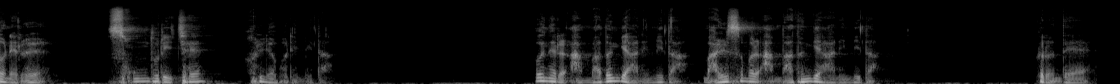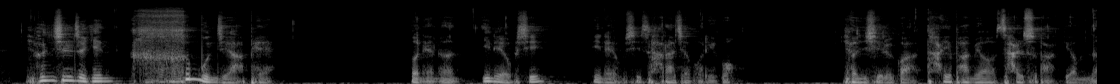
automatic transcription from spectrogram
은혜를 송두리째 흘려버립니다. 은혜를 안 받은 게 아닙니다. 말씀을 안 받은 게 아닙니다. 그런데 현실적인 큰 문제 앞에 은혜는 인해 없이 인해 없이 사라져 버리고 현실과 타협하며 살 수밖에 없는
